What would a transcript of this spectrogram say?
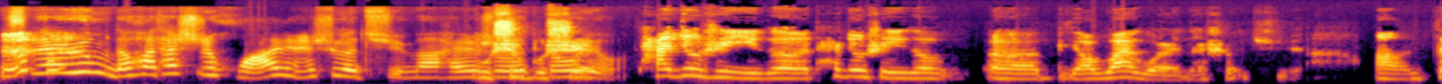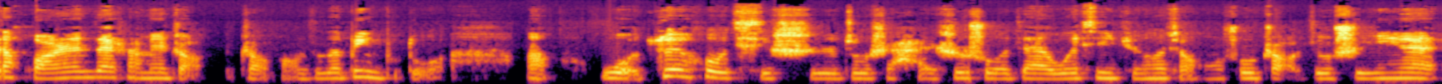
Room 的话，它是华人社区吗？还是不是不是？它就是一个它就是一个呃比较外国人的社区。嗯，在华人在上面找找房子的并不多。啊，我最后其实就是还是说在微信群和小红书找，就是因为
